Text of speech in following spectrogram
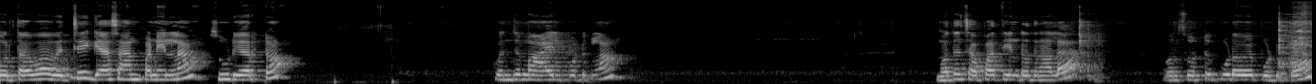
ஒரு தவா வச்சு கேஸ் ஆன் பண்ணிடலாம். சூடு ஏறட்டும். கொஞ்சமாக ஆயில் போட்டுக்கலாம். மொதல் சப்பாத்தின்றதுனால ஒரு சொட்டு கூடவே போட்டுப்போம்.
